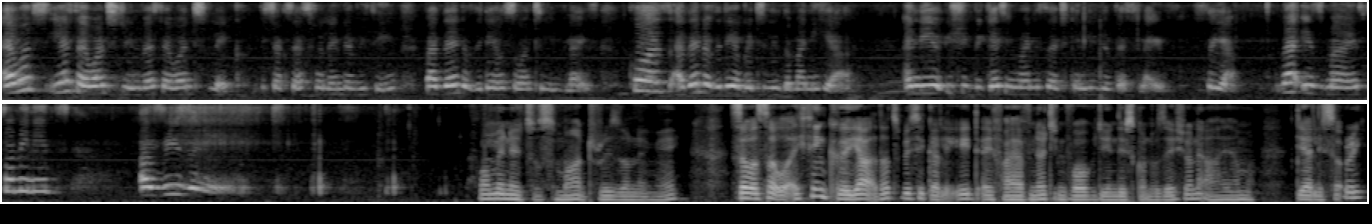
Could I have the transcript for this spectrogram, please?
I want yes, I want to invest, I want to like be successful and everything, but at the end of the day I also want to live life. Cause at the end of the day I'm going to leave the money here. And you, you should be getting money so that you can live your best life. So yeah. That is my four minutes of reasoning. Four minutes of smart reasoning, eh? So, so I think uh, yeah, that's basically it. If I have not involved you in this conversation, I am dearly sorry.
